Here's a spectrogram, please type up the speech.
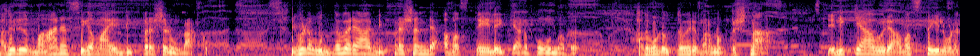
അതൊരു മാനസികമായ ഡിപ്രഷൻ ഉണ്ടാക്കും. ഇവിടെ ഉദ്ധവർ ആ ഡിപ്രഷന്റെ അവസ്ഥയിലേക്കാണ് പോകുന്നത്. അതുകൊണ്ട് ഉദ്ധവർ പറഞ്ഞു കൃഷ്ണ എനിക്ക് ആ ഒരു അവസ്ഥയിലൂടെ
